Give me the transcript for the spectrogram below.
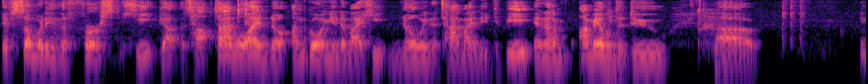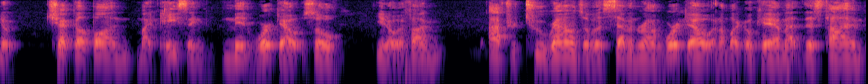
if somebody in the first heat got the top time, well, I know I'm going into my heat knowing the time I need to beat, and I'm I'm able mm-hmm. to do, uh, you know, check up on my pacing mid workout. So you know if I'm after two rounds of a seven round workout, and I'm like, okay, I'm at this time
